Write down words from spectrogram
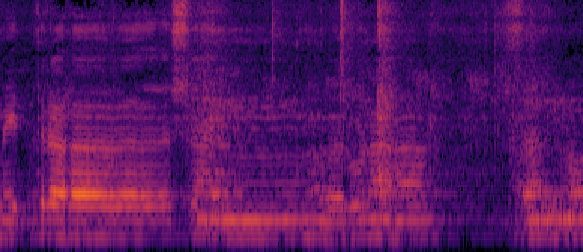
मित्रः सं वरुणः। सं नो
